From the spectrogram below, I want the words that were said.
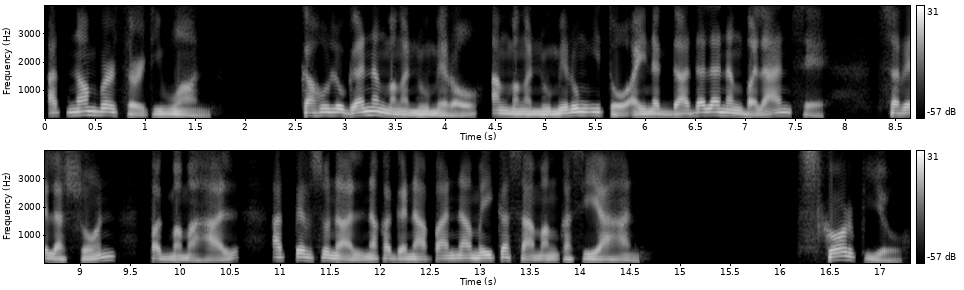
at number 31. Kahulugan ng mga numero, ang mga numerong ito ay nagdadala ng balanse sa relasyon, pagmamahal, at personal na kaganapan na may kasamang kasiyahan. Scorpio,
